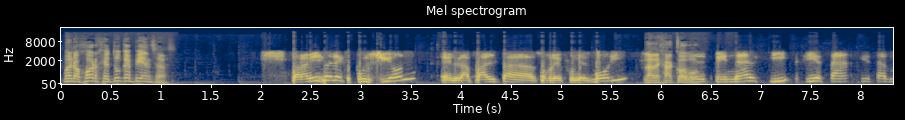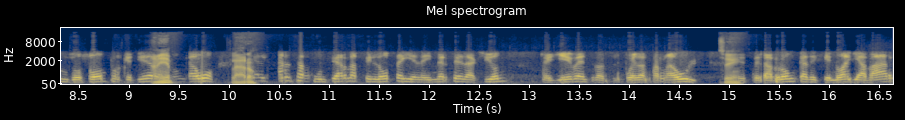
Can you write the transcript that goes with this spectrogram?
Bueno, Jorge, ¿tú qué piensas? Para mí no era expulsión en la falta sobre Funes Mori. La de Jacobo. El penal sí, sí está, sí está dudosón porque tiene A mí- razón Gabo. claro. Sí alcanza a puntear la pelota y en la inercia de la acción se lleva entre las espuelas a Raúl. Sí. Este, la bronca de que no haya VAR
